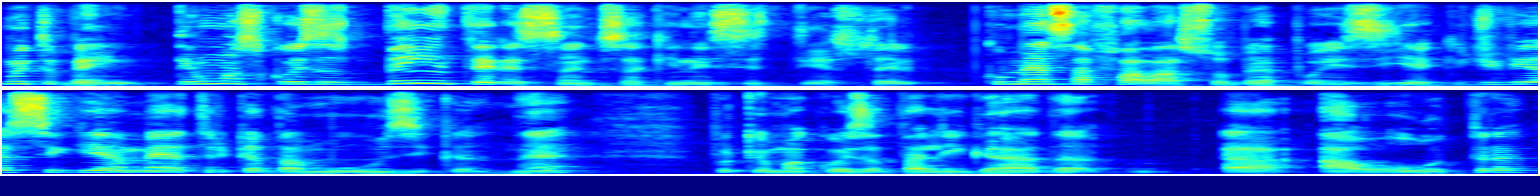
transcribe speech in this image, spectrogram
Muito bem, tem umas coisas bem interessantes aqui nesse texto. Ele começa a falar sobre a poesia que devia seguir a métrica da música, né? Porque uma coisa está ligada à, outra.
